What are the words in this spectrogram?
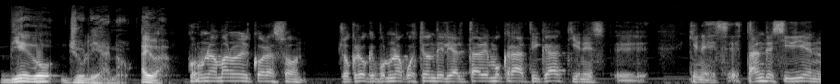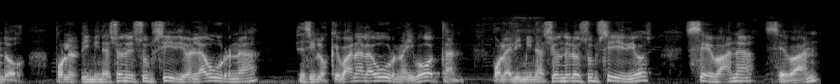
Diego Giuliano. Ahí va. Con una mano en el corazón. Yo creo que por una cuestión de lealtad democrática, quienes, eh, quienes están decidiendo por la eliminación del subsidio en la urna, es decir, los que van a la urna y votan por la eliminación de los subsidios, se van a, se van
